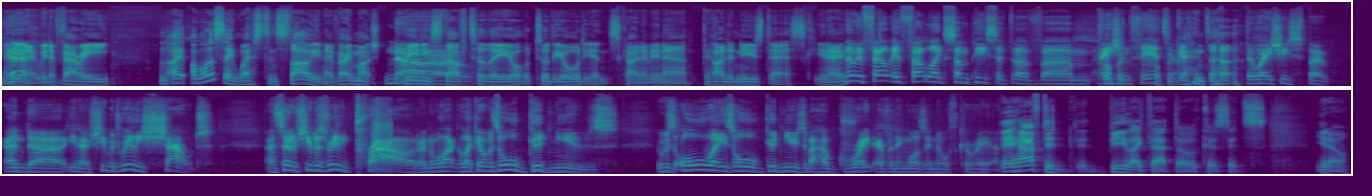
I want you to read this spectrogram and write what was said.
And, Yeah. you know, with a very I, I want to say Western style, you know, very much No. reading stuff to the to the audience, kind of in a behind a news desk, you know. No, it felt it felt like some piece of, of um, Proper Asian theatre. propaganda. The way she spoke, and uh, you know, she would really shout. and sort of she was really proud and all that. Like it was all good news. It was always all good news about how great everything was in North Korea. They have to be like that though, because it's, you know,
